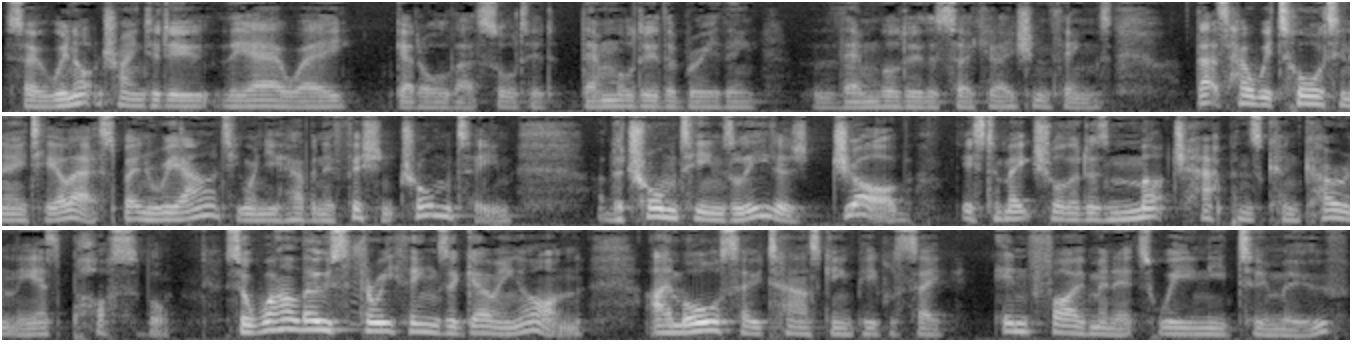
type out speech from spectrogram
So we're not trying to do the airway, get all that sorted, then we'll do the breathing, then we'll do the circulation things. That's how we're taught in ATLS. But in reality, when you have an efficient trauma team, the trauma team's leader's job is to make sure that as much happens concurrently as possible. So while those three things are going on, I'm also tasking people to say, in five minutes, we need to move.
